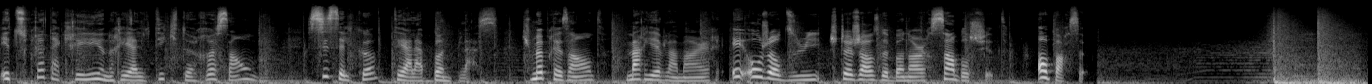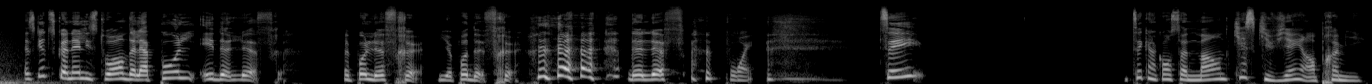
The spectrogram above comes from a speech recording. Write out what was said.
Es-tu prête à créer une réalité qui te ressemble? Si c'est le cas, tu à la bonne place. Je me présente, Marie-Ève Lamère, et aujourd'hui, je te jase de bonheur sans bullshit. On part ça. Est-ce que tu connais l'histoire de la poule et de l'œuf? Euh, pas l'œuf, il n'y a pas de de l'œuf, point. Tu sais, tu sais, quand on se demande qu'est-ce qui vient en premier,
